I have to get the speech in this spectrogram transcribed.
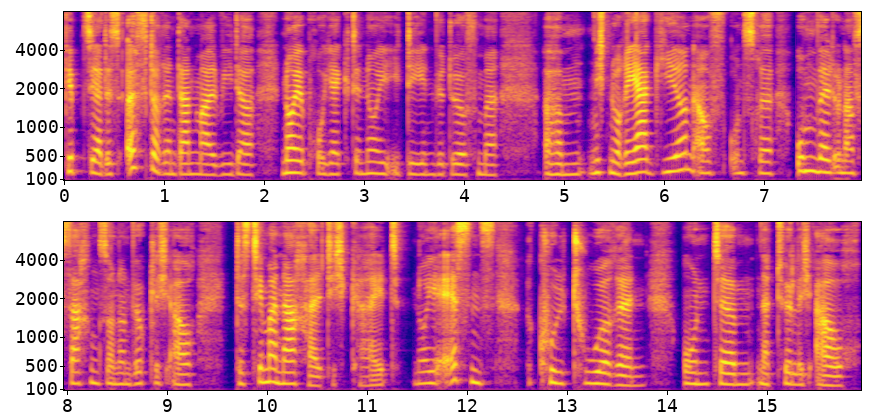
gibt's ja des Öfteren dann mal wieder neue Projekte, neue Ideen. Wir dürfen ähm, nicht nur reagieren auf unsere Umwelt und auf Sachen, sondern wirklich auch das Thema Nachhaltigkeit, neue Essenskulturen und ähm, natürlich auch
